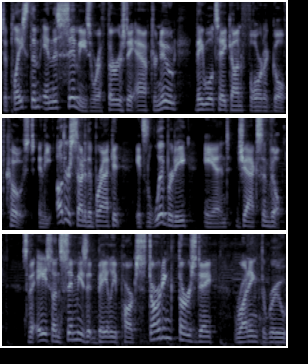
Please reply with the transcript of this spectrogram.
to place them in the semis, where Thursday afternoon they will take on Florida Gulf Coast. In the other side of the bracket, it's Liberty and Jacksonville. So the ASUN semis at Bailey Park starting Thursday running through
